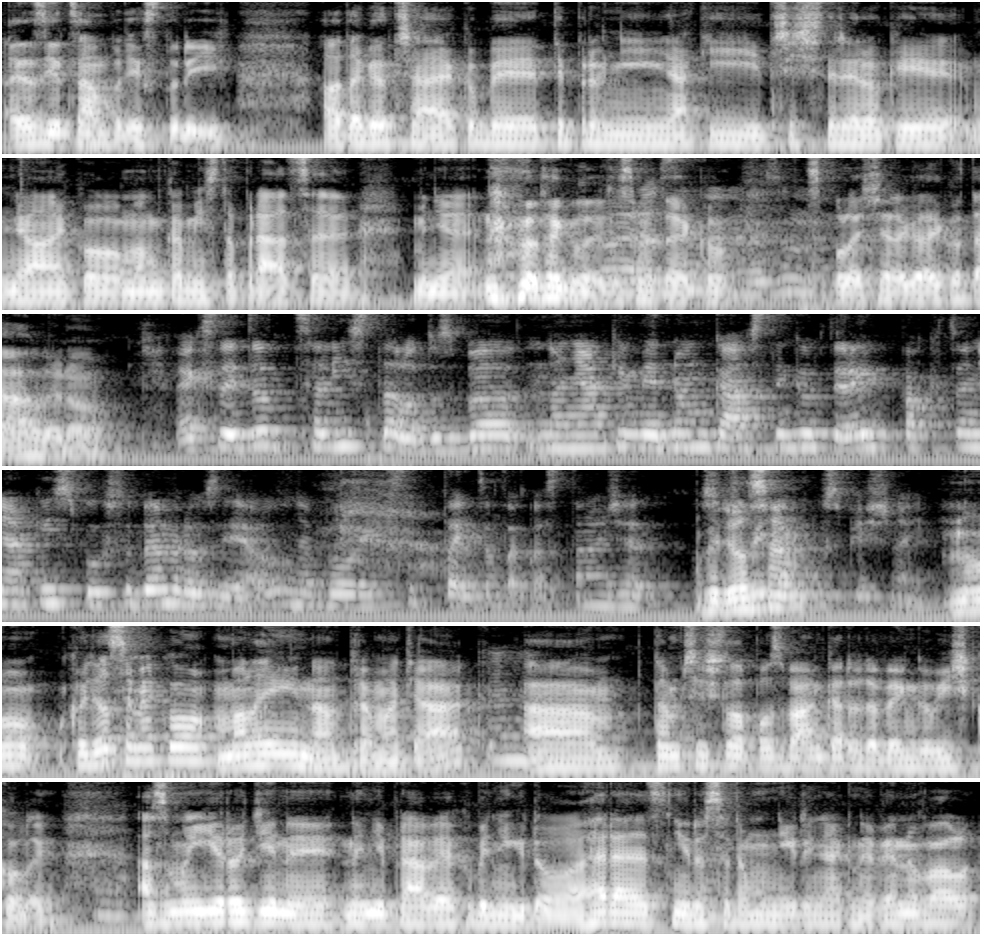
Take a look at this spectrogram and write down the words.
a jezdit sám po těch studiích. Ale takhle třeba jakoby ty první nějaký tři, čtyři roky měla jako mamka místo práce mě, nebo takhle, no, že jsme rozumím, to jako rozumím. společně takhle jako táhli, no. A jak se to celý stalo? To jsi byl na nějakém jednom castingu, který pak to nějakým způsobem rozjel? Nebo jak se tady to takhle stane, že chodil jsem, tak úspěšný? No, chodil jsem jako malý na dramaťák mm. a tam přišla pozvánka do dubbingové školy. Mm. A z mojí rodiny není právě jakoby nikdo herec, nikdo se tomu nikdy nějak nevěnoval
